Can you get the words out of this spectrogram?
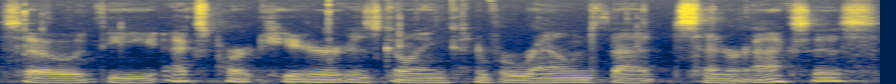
So the X part here is going kind of around that center axis,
